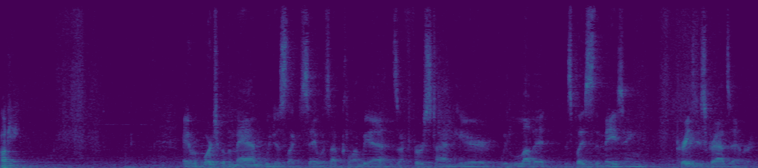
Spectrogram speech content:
Okay, Hey, we're Portugal the Man. We just like to say, what's up, Colombia? It's our first time here. We love it. This place is amazing. Craziest crowds ever.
